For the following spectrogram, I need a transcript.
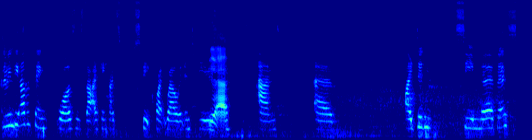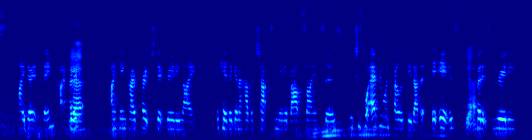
and i mean the other thing was is that i think i speak quite well in interviews yeah. and um, i didn't seem nervous i don't think i hope Yeah. I think I approached it really like, okay, they're going to have a chat to me about sciences, which is what everyone tells you that it, it is, Yeah. but it's really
